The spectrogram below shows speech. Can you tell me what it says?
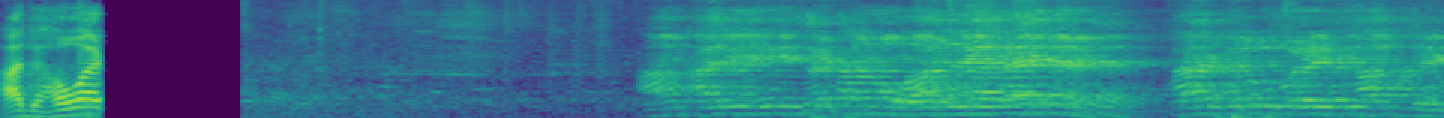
આજ હવા આમ ખાલી એની જટાનો વાળ લેરાય ને તાર પેલું બળી ખાસ થઈ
